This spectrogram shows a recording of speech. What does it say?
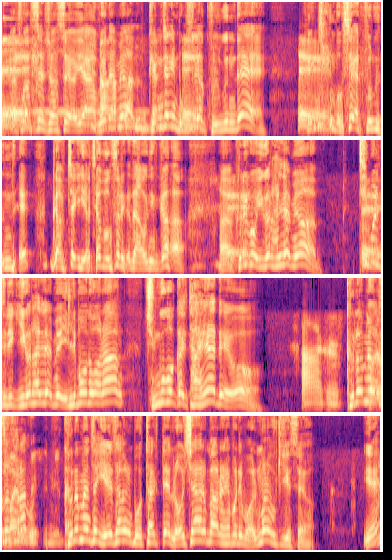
예. 아, 좋았어요, 좋았어요. 야, 왜냐면 감사합니다. 굉장히 목소리가 예. 굵은데, 예. 굉장히 목소리가 굵은데, 갑자기 여자 목소리가 나오니까, 아, 예. 그리고 이걸 하려면, 팁을 예. 드리, 이걸 하려면 일본어랑 중국어까지 다 해야 돼요. 아, 그, 그러면서 사람. 그러면서 예상을 못할 때 러시아 말을 해버리면 얼마나 웃기겠어요? 예?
